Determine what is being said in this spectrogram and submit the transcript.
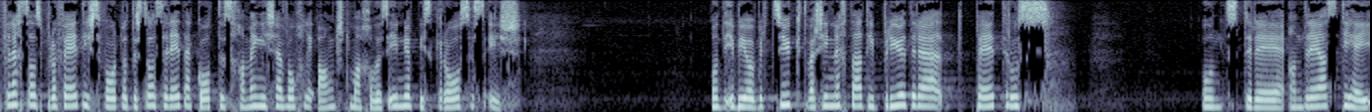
vielleicht so ein prophetisches Wort oder so ein Reden Gottes kann manchmal auch ein bisschen Angst machen, weil es irgendwie etwas Grosses ist. Und ich bin überzeugt, wahrscheinlich da die Brüder, Petrus und der äh, Andreas, die haben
